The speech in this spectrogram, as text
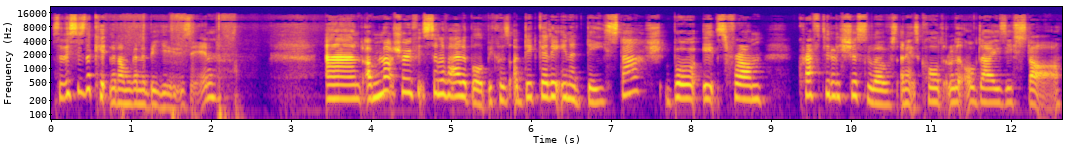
So this is the kit that I'm going to be using and I'm not sure if it's still available because I did get it in a D stash, but it's from Craftilicious Loves and it's called Little Daisy Star.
